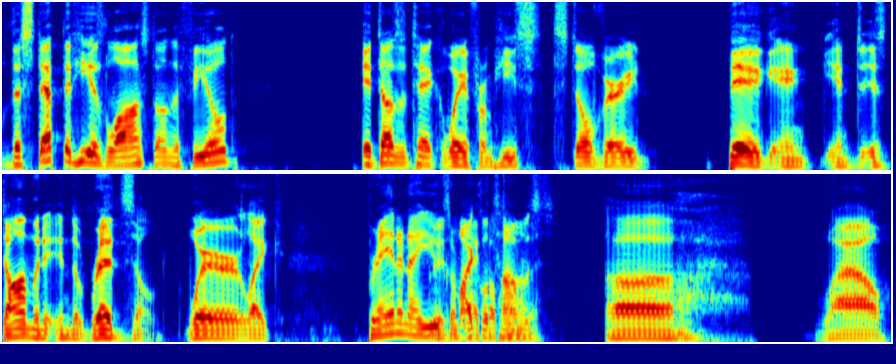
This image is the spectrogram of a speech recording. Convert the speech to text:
the step that he has lost on the field, it doesn't take away from he's still very big and, and is dominant in the red zone. Where like Brandon Aiyuk Is or Michael Michael Thomas- uh wow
